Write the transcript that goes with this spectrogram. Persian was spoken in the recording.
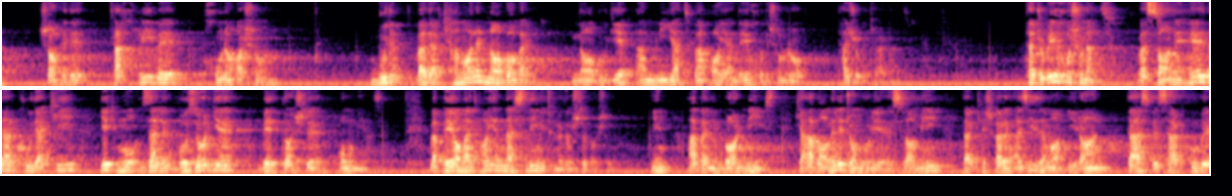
شاهد تخریب خونه هاشون بودند و در کمال ناباوری نابودی امنیت و آینده خودشون رو تجربه کردند. تجربه خشونت و سانحه در کودکی یک معزل بزرگ بهداشت عمومی است و پیامدهای نسلی می‌تونه داشته باشه. این اولین بار نیست که عوامل جمهوری اسلامی در کشور عزیز ما ایران دست به سرکوب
